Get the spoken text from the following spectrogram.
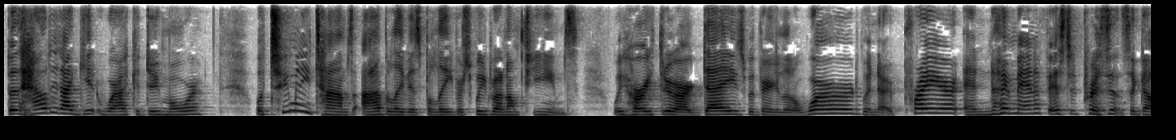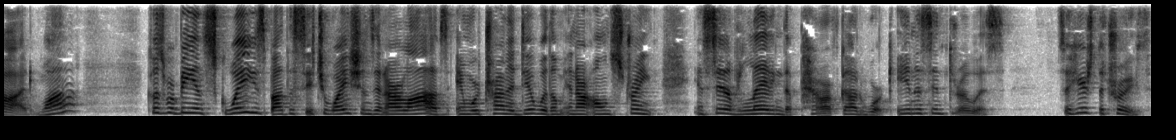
But how did I get where I could do more? Well, too many times I believe as believers we run on fumes. We hurry through our days with very little word, with no prayer, and no manifested presence of God. Why? Because we're being squeezed by the situations in our lives and we're trying to deal with them in our own strength instead of letting the power of God work in us and through us. So here's the truth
